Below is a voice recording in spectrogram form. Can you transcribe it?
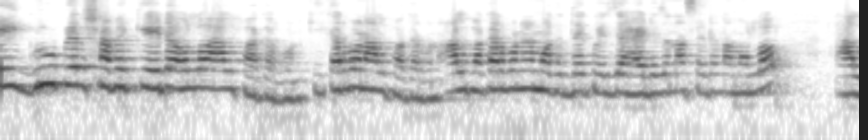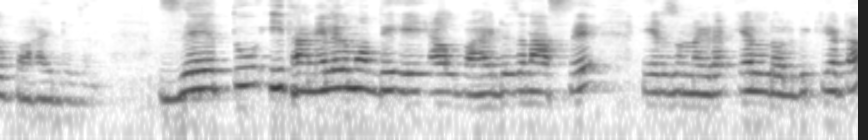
এই গ্রুপের সাপেক্ষে এটা হলো আলফা কার্বন। কি কার্বন? Alpha carbon. আলফা কার্বনের মধ্যে দেখো এই যে হাইড্রোজেন আছে, এটার নাম হলো আলফা হাইড্রোজেন। যেহেতু ইথানেলের মধ্যে এই আলফা হাইড্রোজেন আছে, এর জন্য এটা এলডল বিক্রিয়াটা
